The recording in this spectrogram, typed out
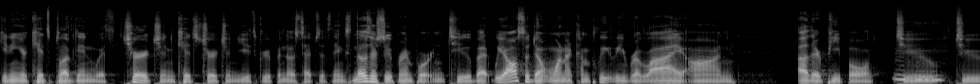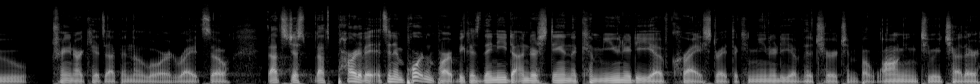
getting your kids plugged in with church and kids church and youth group and those types of things and those are super important too but we also don't want to completely rely on other people to mm-hmm. to train our kids up in the lord right? So that's just that's part of it. It's an important part because they need to understand the community of christ right? The community of the church and belonging to each other.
